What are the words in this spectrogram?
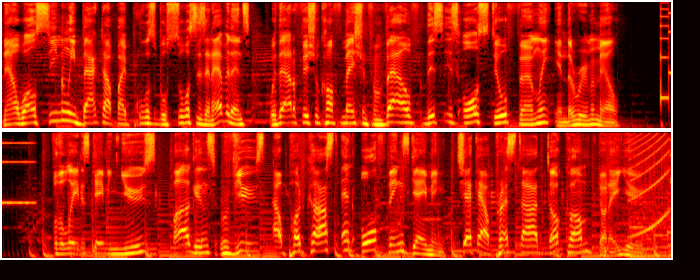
Now, while seemingly backed up by plausible sources and evidence, without official confirmation from Valve, this is all still firmly in the rumor mill. For the latest gaming news, bargains, reviews, our podcast, and all things gaming, check out pressstart.com.au.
